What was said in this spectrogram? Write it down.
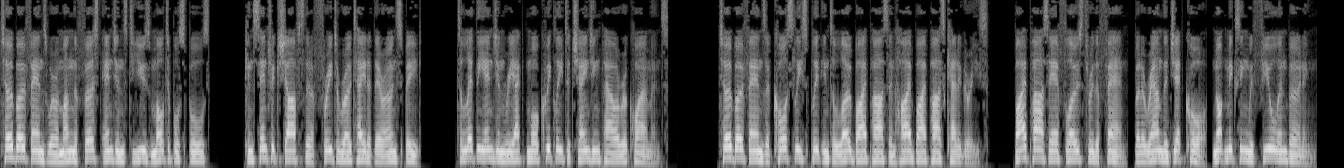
Turbofans were among the first engines to use multiple spools—concentric shafts that are free to rotate at their own speed—to let the engine react more quickly to changing power requirements. Turbofans are coarsely split into low bypass and high bypass categories. Bypass air flows through the fan, but around the jet core, not mixing with fuel and burning.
